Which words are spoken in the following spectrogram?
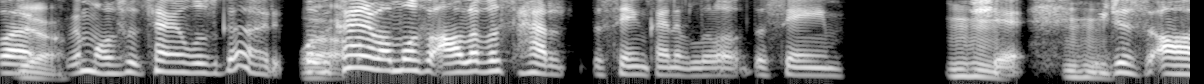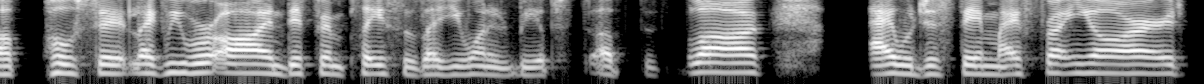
But Yeah. most of the time it was good. Wow. we kind of almost all of us had the same kind of little the same Mhm, shit. mhm. We just all posted like we were all in different places. Like you wanted to be up up the block. I would just stay in my front yard,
